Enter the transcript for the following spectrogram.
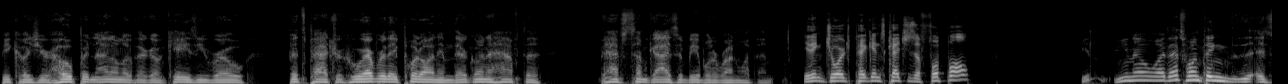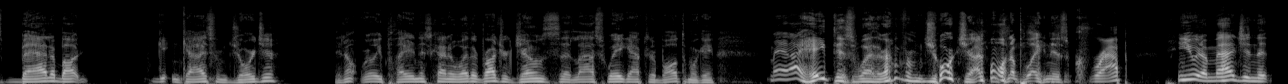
because you're hoping. I don't know if they're going Kazee Rowe, Fitzpatrick, whoever they put on him, they're going to have to have some guys to be able to run with him. You think George Pickens catches a football? You, you know what? That's one thing that's bad about getting guys from Georgia. They don't really play in this kind of weather. Broderick Jones said last week after the Baltimore game, "Man, I hate this weather. I'm from Georgia. I don't want to play in this crap." You would imagine that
